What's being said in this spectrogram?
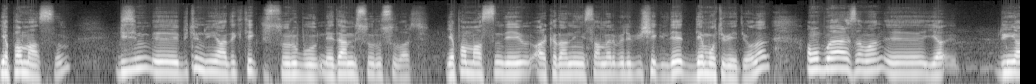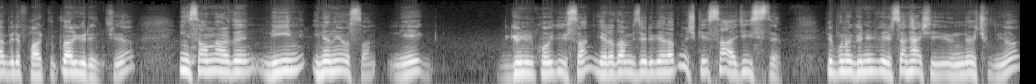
Yapamazsın. Bizim e, bütün dünyadaki tek bir soru bu. Neden bir sorusu var. Yapamazsın diye arkadan da insanları böyle bir şekilde demotive ediyorlar. Ama bu her zaman e, ya, dünya böyle farklılıklar yönetiyor. İnsanlar da neyin inanıyorsan, neye gönül koyduysan Yaradan bizi öyle bir yaratmış ki sadece iste. Ve buna gönül verirsen her şey önünde açılıyor.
